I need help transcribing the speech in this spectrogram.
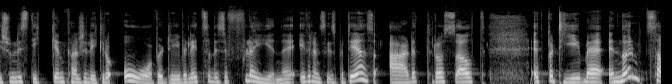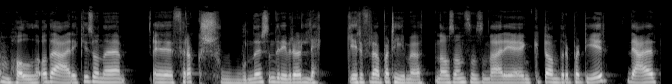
journalistikken kanskje liker å overdrive litt. Så disse fløyene i Fremskrittspartiet, så er det tross alt et parti med enormt samhold. Og det er ikke sånne eh, fraksjoner som driver og lekker fra partimøtene og sånn, sånn som det er i enkelte andre partier. Det er,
